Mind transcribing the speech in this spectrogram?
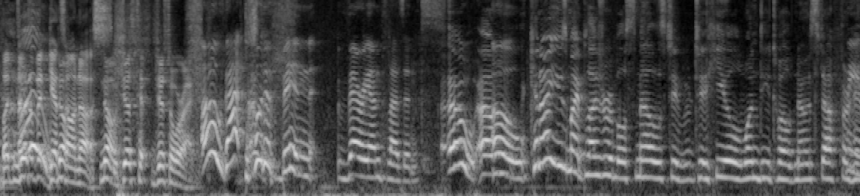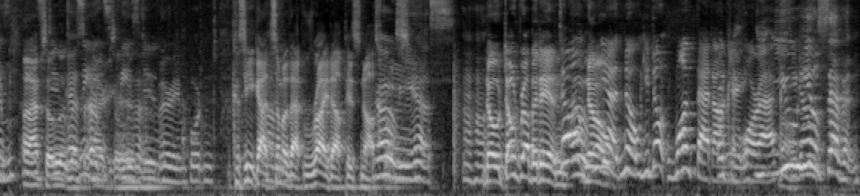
But none of it gets No, on us. No, just just Orax. Oh, that could have been very unpleasant. Oh, um, Oh. Can I use my pleasurable smells to to heal 1d12 no stuff for Please, him? please Oh, absolutely. do. Yes, Please, absolutely. please do. Very important. Because he got some of that right up his Oh, nostrils. yes. Uh-huh. No, don't rub it in. Don't. no. Yeah, no, you don't want that on Okay. you, Orax. You don't- heal seven.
